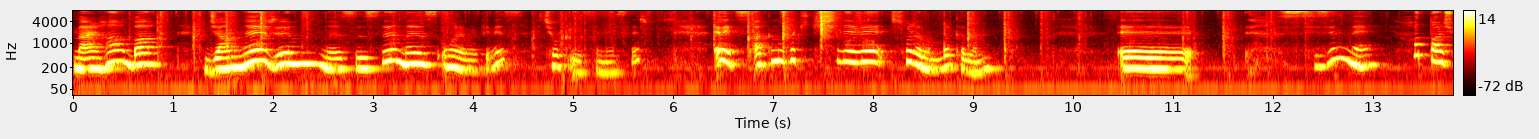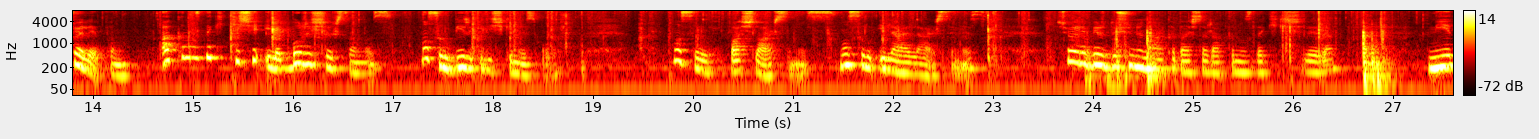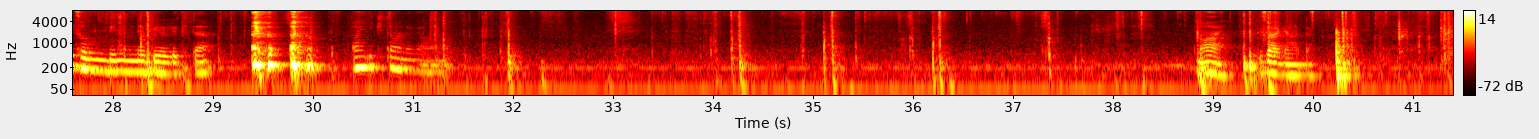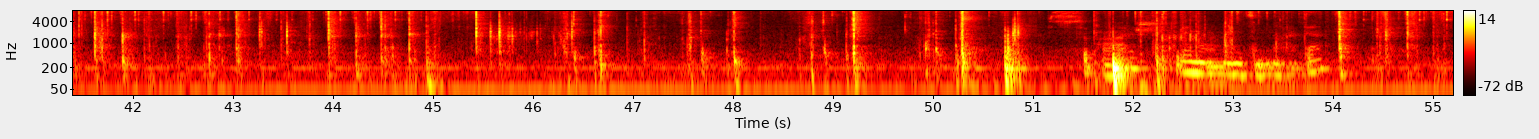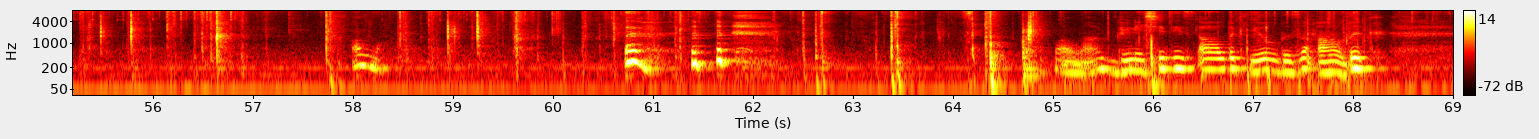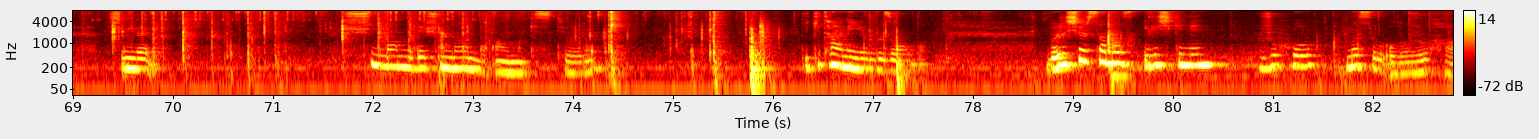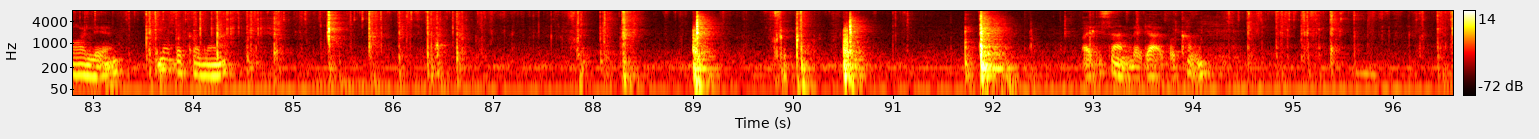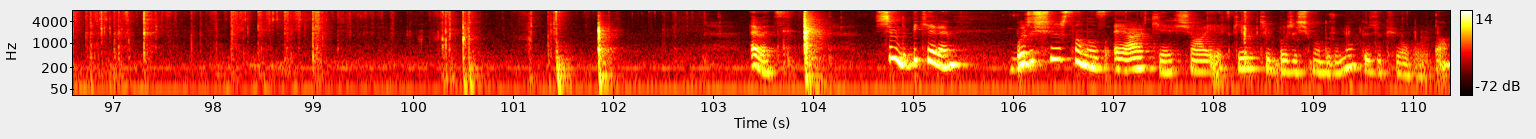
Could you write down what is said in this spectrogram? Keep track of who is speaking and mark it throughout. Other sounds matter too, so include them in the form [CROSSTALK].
Speaker 1: Merhaba canlarım nasılsınız? Umarım hepiniz çok iyisinizdir. Evet aklınızdaki kişilere soralım bakalım. Ee, sizinle hatta şöyle yapalım. Aklınızdaki kişi ile barışırsanız nasıl bir ilişkiniz olur? Nasıl başlarsınız? Nasıl ilerlersiniz? Şöyle bir düşünün arkadaşlar aklınızdaki kişileri. Niyet alın benimle birlikte. Ay iki tane geldi. Vay güzel geldi. Süper. Lenormand'ım nerede? Allah. [LAUGHS] Vallahi güneşi diz aldık, yıldızı aldık. Şimdi şundan bir de şundan da almak istiyorum. İki tane yıldız oldu. Barışırsanız ilişkinin ruhu nasıl olur, ruh hali? Buna bakalım. Hadi sen de gel bakalım. Evet. Şimdi bir kere barışırsanız eğer ki şayet ki, ki barışma durumu gözüküyor burada.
